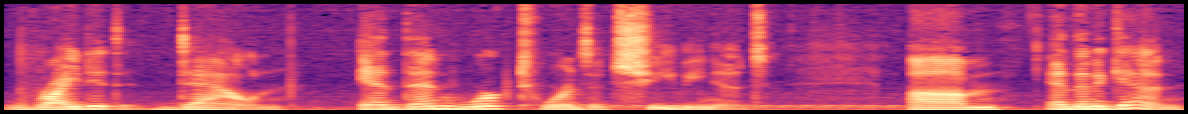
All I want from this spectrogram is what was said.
Write it down and then work towards achieving it. Um, and then again,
